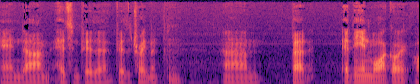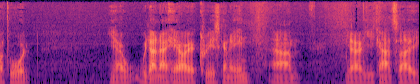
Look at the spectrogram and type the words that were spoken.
and um, had some further further treatment. Um, but at the end, Mike, I, I thought, you know, we don't know how our career's going to end. Um, you know, you can't say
